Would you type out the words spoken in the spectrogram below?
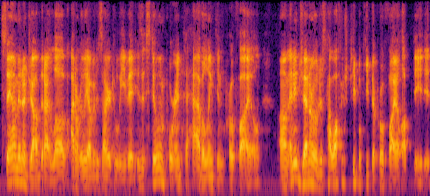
say I'm in a job that I love, I don't really have a desire to leave it. Is it still important to have a LinkedIn profile? Um, and in general, just how often should people keep their profile updated,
